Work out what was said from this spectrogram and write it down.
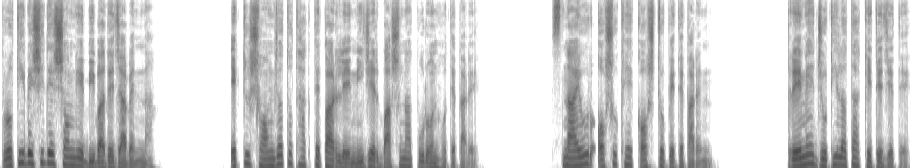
প্রতিবেশীদের সঙ্গে বিবাদে যাবেন না। একটু সংযত থাকতে পারলে নিজের বাসনা পূরণ হতে পারে। স্নায়ুর অসুখে কষ্ট পেতে পারেন। প্রেমে জটিলতা কেটে যেতে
